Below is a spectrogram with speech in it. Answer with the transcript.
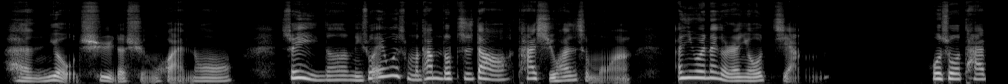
很有趣的循环哦。所以呢，你说，诶，为什么他们都知道他喜欢什么啊？啊，因为那个人有讲，或者说他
